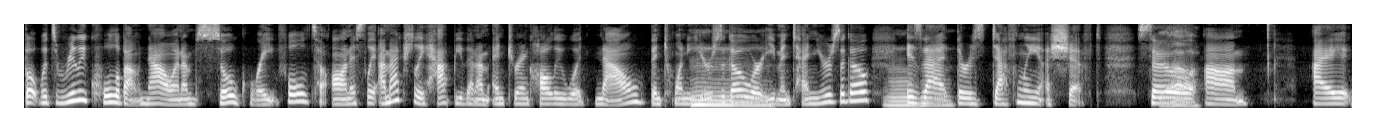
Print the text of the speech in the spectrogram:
But what's really cool about now, and I'm so grateful to honestly, I'm actually happy that I'm entering Hollywood now than 20 years ago or Mm. even 10 years ago, is mhm. that there is definitely a shift. So um I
